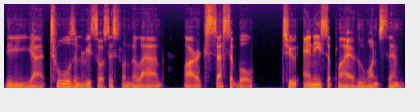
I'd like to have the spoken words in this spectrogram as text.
the uh, tools and resources from the lab are accessible to any supplier who wants them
